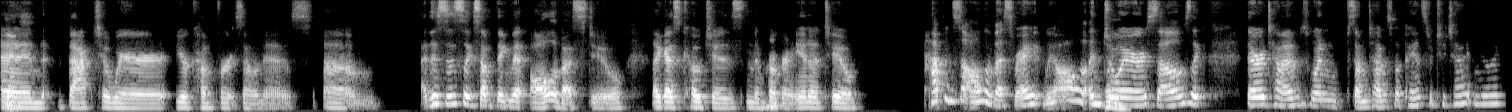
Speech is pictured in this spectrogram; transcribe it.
yes. and back to where your comfort zone is. Um, this is like something that all of us do, like as coaches in the Mhm. program, Anna too. Happens to all of us, right? We all Oh, enjoy yeah. ourselves. Like there are times when sometimes my pants are too tight and you're like,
